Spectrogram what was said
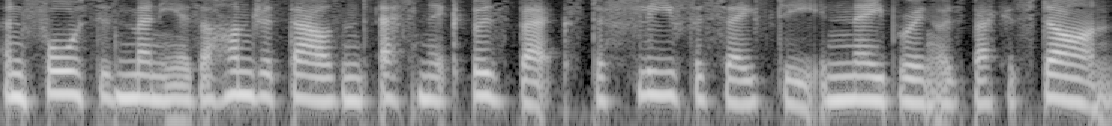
and forced as many as 100,000 ethnic Uzbeks to flee for safety in neighbouring Uzbekistan.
